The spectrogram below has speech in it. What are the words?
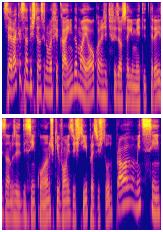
Será que essa distância não vai ficar ainda maior quando a gente fizer o segmento de 3 anos e de 5 anos que vão existir para esse estudo? Provavelmente sim.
